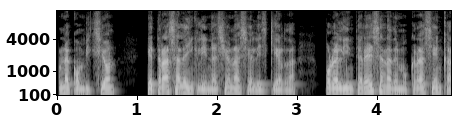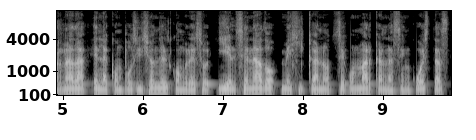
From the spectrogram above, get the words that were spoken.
Una convicción que traza la inclinación hacia la izquierda por el interés en la democracia encarnada en la composición del Congreso y el Senado mexicano, según marcan las encuestas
